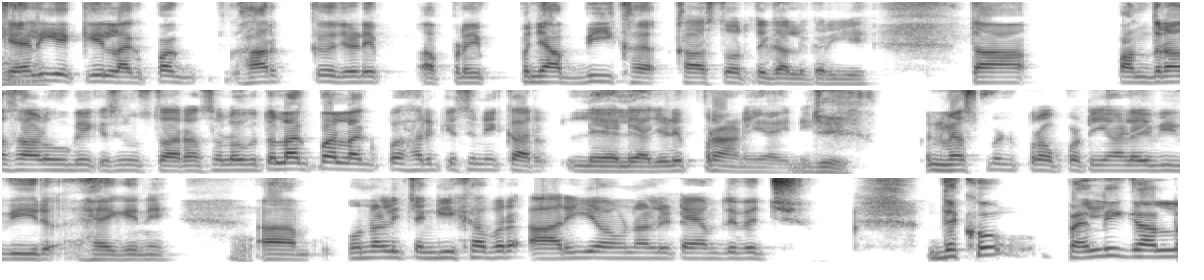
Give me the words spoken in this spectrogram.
ਕਹਿ ਹੂੰ। ਲਈਏ ਕਿ ਲਗਭਗ ਹਰ ਇੱਕ ਜਿਹੜੇ ਆਪਣੇ ਪੰਜਾਬੀ ਖਾਸ ਤੌਰ ਤੇ ਗੱਲ ਕਰੀਏ ਤਾਂ 15 ਸਾਲ ਹੋ ਗਏ ਕਿਸੇ ਨੂੰ 17 ਸਾਲ ਹੋ ਗਏ ਤਾਂ ਲਗਭਗ ਲਗਭਗ ਹਰ ਕਿਸੇ ਨੇ ਘਰ ਲੈ ਲਿਆ ਜਿਹੜੇ ਪੁਰਾਣੇ ਆਏ ਨੇ। ਜੀ। ਇਨਵੈਸਟਮੈਂਟ ਪ੍ਰਾਪਰਟੀਆਂ ਵਾਲੇ ਵੀ ਵੀਰ ਹੈਗੇ ਨੇ। ਉਹਨਾਂ ਲਈ ਚੰਗੀ ਖਬਰ ਆ ਰਹੀ ਆ ਆਉਣ ਵਾਲੇ ਟਾਈਮ ਦੇ ਵਿੱਚ। ਦੇਖੋ ਪਹਿਲੀ ਗੱਲ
